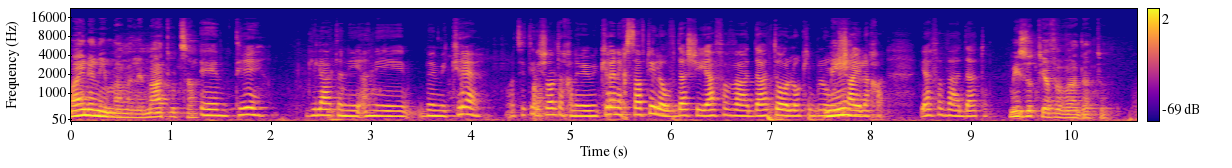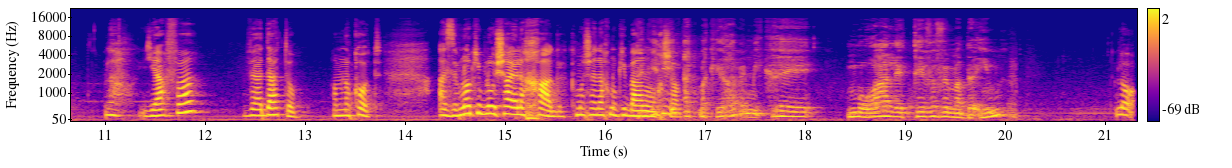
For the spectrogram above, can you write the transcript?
מה העניינים, ממלה? מה את רוצה? אה, תראי, גילת, אני, אני במקרה, רציתי לשאול אותך, אני במקרה נחשפתי לעובדה שיפה ועדתו לא קיבלו מי? שי לחג. יפה ועדתו. מי זאת יפה ועדתו? לא, יפה ועדתו, המנקות. אז הם לא קיבלו שי לחג, כמו שאנחנו קיבלנו תגידי, עכשיו. את מכירה במקרה מורה לטבע ומדעים? לא,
